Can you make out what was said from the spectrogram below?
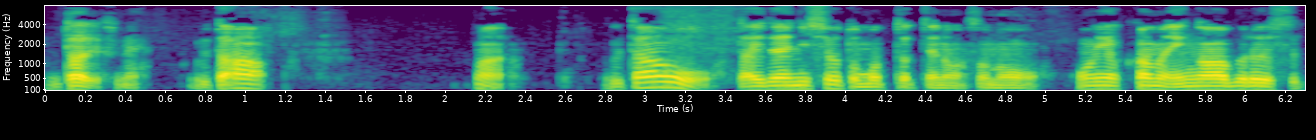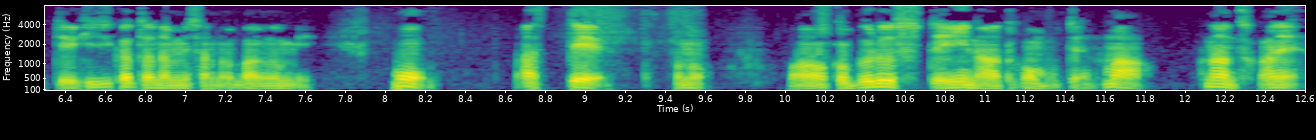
歌ですね。歌、まあ歌を題材にしようと思ったっていうのは、その翻訳家の縁側ブルースっていう土方奈美さんの番組もあって、その、あなんかブルースっていいなとか思って、まあ、なんですかね。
